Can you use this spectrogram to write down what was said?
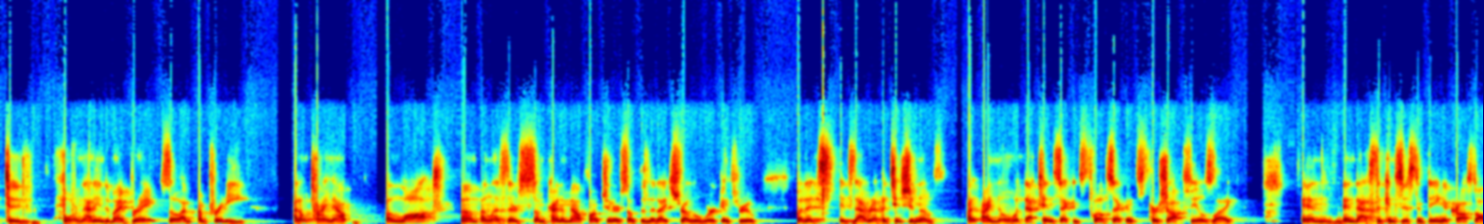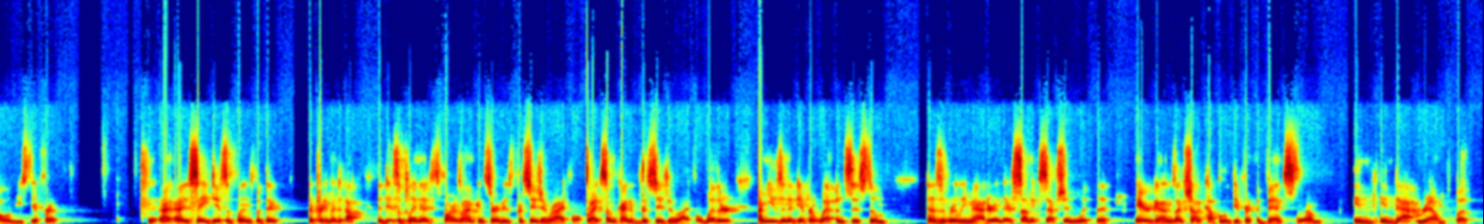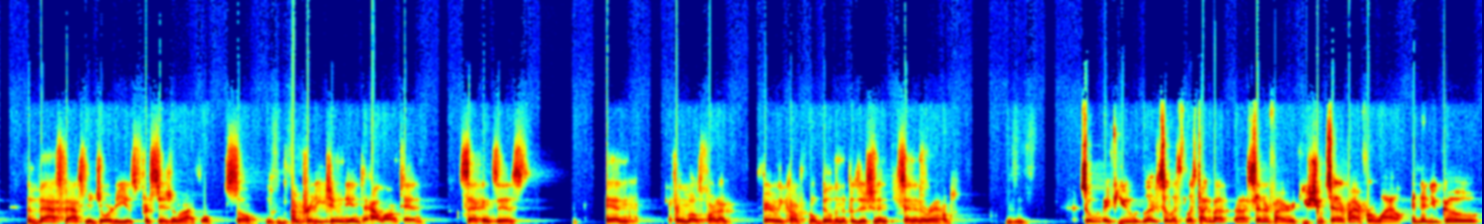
to form that into my brain. So I'm I'm pretty I don't time out a lot um, unless there's some kind of malfunction or something that I struggle working through. But it's it's that repetition of I, I know what that 10 seconds, 12 seconds per shot feels like. And and that's the consistent thing across all of these different I, I say disciplines, but they're they're pretty much uh, the discipline as far as i'm concerned is precision rifle right? Some kind of precision rifle. Whether i'm using a different weapon system doesn't really matter. And there's some exception with the air guns. I've shot a couple of different events um, in in that realm but the vast vast majority is precision rifle. So mm-hmm. i'm pretty tuned into how long 10 seconds is. And for the most part i'm fairly comfortable building the position and sending around. Mm-hmm. So if you so let's let's talk about uh, center fire. If you shoot center fire for a while and then you go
